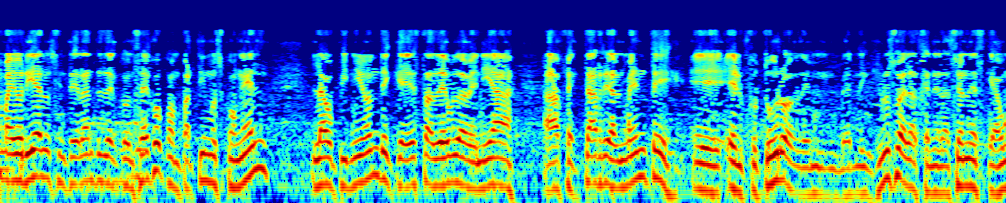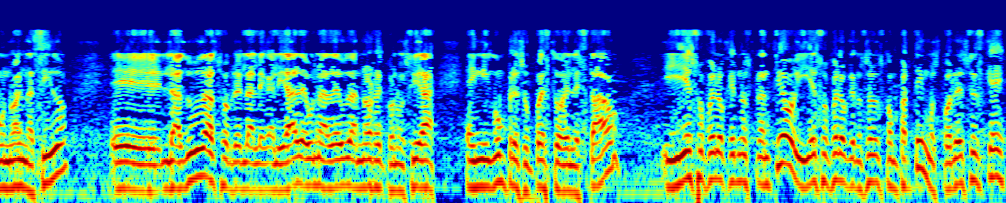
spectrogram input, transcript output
Mayoría de los integrantes del Consejo compartimos con él la opinión de que esta deuda venía a afectar realmente eh, el futuro, incluso de las generaciones que aún no han nacido. Eh, la duda sobre la legalidad de una deuda no reconocida en ningún presupuesto del Estado. Y eso fue lo que nos planteó y eso fue lo que nosotros compartimos. Por eso es que eh,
